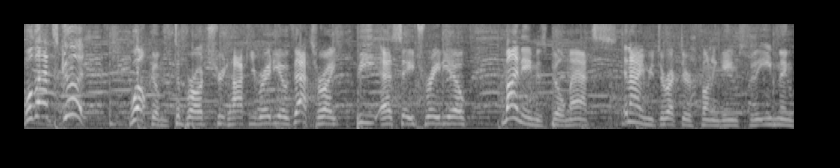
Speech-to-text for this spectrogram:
Well, that's good. Welcome to Broad Street Hockey Radio. That's right, BSH Radio. My name is Bill Matz, and I am your director of fun and games for the evening.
